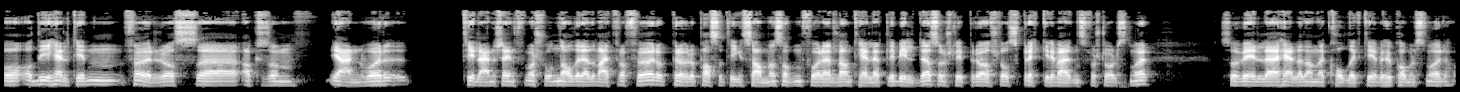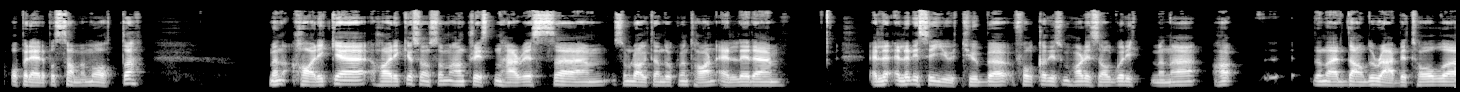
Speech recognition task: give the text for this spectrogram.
og, og, de hele tiden fører oss, uh, akkurat som hjernen vår tilegner seg informasjonen allerede veit fra før, og prøver å passe ting sammen sånn at den får et eller annet helhetlig bilde, den slipper å slå sprekker i verdensforståelsen vår, så vil uh, hele denne kollektive hukommelsen vår operere på samme måte. Men har ikke, har ikke sånn som han Tristan Harris, uh, som laget den dokumentaren, eller, eller, eller disse YouTube-folka, de som har disse algoritmene, har, den der Down the Rabbit Hole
